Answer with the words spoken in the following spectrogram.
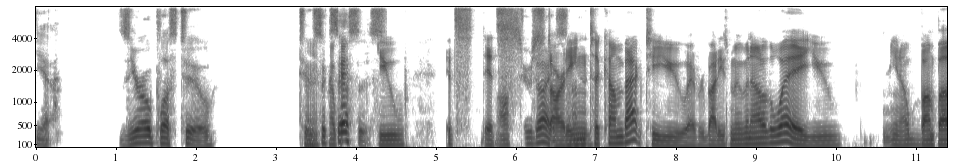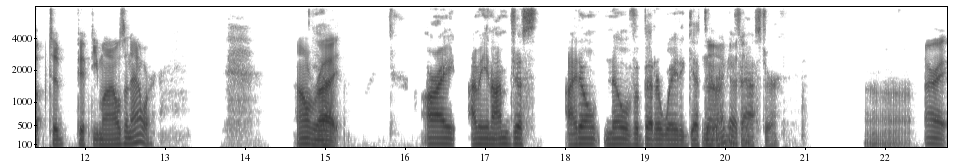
Yeah. 0 plus 2 two Okay. successes. You, it's it's two dice, starting to come back to you. Everybody's moving out of the way. You you know, bump up to 50 miles an hour. All Yeah. right. All right. I mean, I'm just I don't know of a better way to get there I any faster. Uh, all right.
